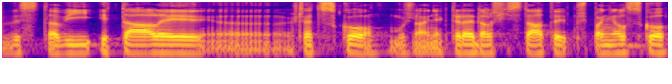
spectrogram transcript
vystaví Itálii, eh, Řecko, možná některé další státy, Španělsko,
